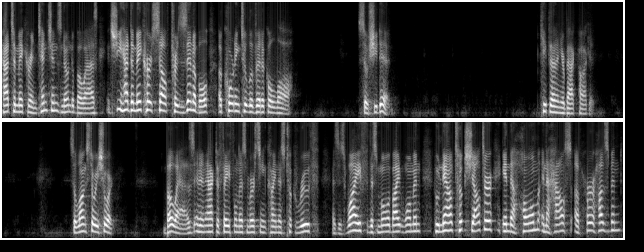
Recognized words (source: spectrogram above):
had to make her intentions known to Boaz, and she had to make herself presentable according to Levitical law. So she did. Keep that in your back pocket. So, long story short, Boaz, in an act of faithfulness, mercy, and kindness, took Ruth as his wife, this Moabite woman who now took shelter in the home, in the house of her husband.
